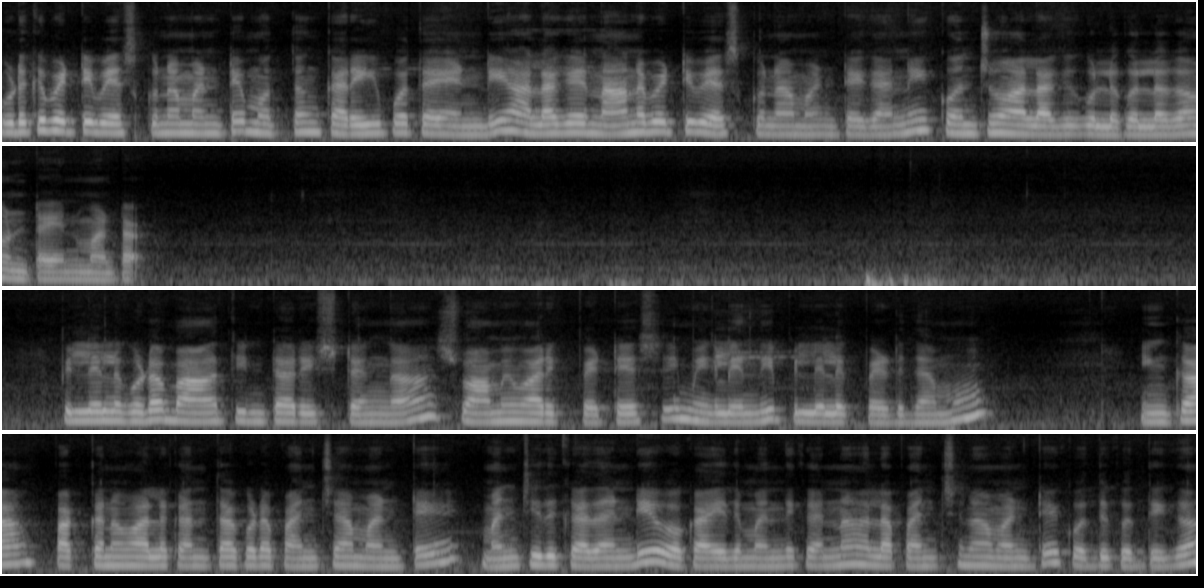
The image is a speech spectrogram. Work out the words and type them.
ఉడకబెట్టి వేసుకున్నామంటే మొత్తం కరిగిపోతాయండి అలాగే నానబెట్టి వేసుకున్నామంటే కానీ కొంచెం అలాగే గుల్లగుల్లగా ఉంటాయన్నమాట. పిల్లలు కూడా బాగా తింటారు ఇష్టంగా. స్వామివారికి పెట్టేసి మిగిలింది పిల్లలకు పెడదాము. ఇంకా పక్కన వాళ్ళకంతా కూడా పంచామంటే మంచిది కదండి. ఒక ఐదు మంది కన్నా అలా పంచినామంటే కొద్ది కొద్దిగా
